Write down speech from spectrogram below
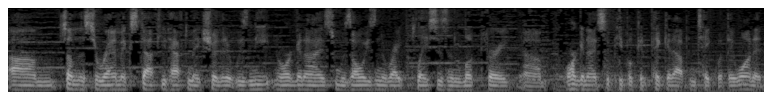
um, some of the ceramic stuff, you'd have to make sure that it was neat and organized and was always in the right places and looked very um, organized so people could pick it up and take what they wanted.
